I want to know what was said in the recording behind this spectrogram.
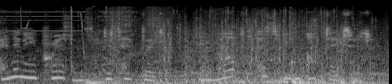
Enemy presence detected. Your map has been updated.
